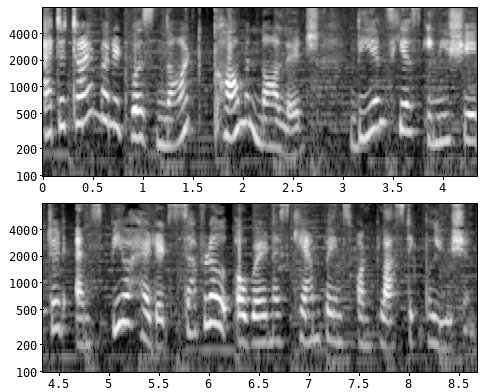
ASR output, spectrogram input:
At a time when it was not common knowledge, DNCS initiated and spearheaded several awareness campaigns on plastic pollution.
